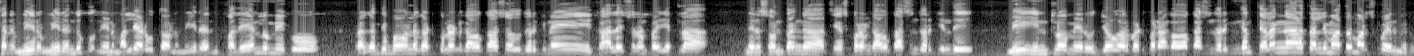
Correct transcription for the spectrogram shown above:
సరే మీరు మీరెందుకు నేను మళ్ళీ అడుగుతా ఉన్నాను మీరెందుకు పదేళ్ళు మీకు ప్రగతి భవన్లో కట్టుకున్నట్టుగా అవకాశాలు దొరికినాయి కాళేశ్వరం ప్రాజెక్టుల మీరు సొంతంగా చేసుకోవడానికి అవకాశం దొరికింది మీ ఇంట్లో మీరు ఉద్యోగాలు పెట్టుకోవడానికి అవకాశం దొరికింది కానీ తెలంగాణ తల్లి మాత్రం మర్చిపోయారు మీరు.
